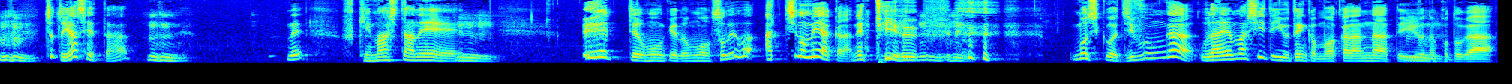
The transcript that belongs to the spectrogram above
うん、ちょっと痩せた、うん、ね老けましたね、うん。えー、って思うけどもそれはあっちの目やからねっていう、うんうん もしくは自分が羨ましいという点かもわからんなっていうようなことが、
